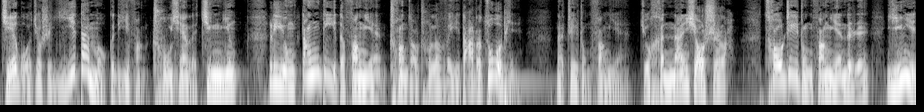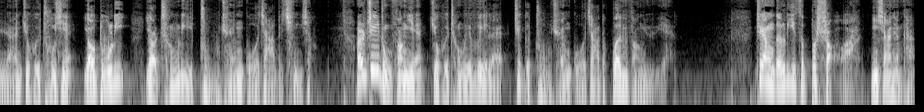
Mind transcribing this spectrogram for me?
结果就是一旦某个地方出现了精英，利用当地的方言创造出了伟大的作品，那这种方言就很难消失了。操这种方言的人，隐隐然就会出现要独立。要成立主权国家的倾向，而这种方言就会成为未来这个主权国家的官方语言。这样的例子不少啊，你想想看，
